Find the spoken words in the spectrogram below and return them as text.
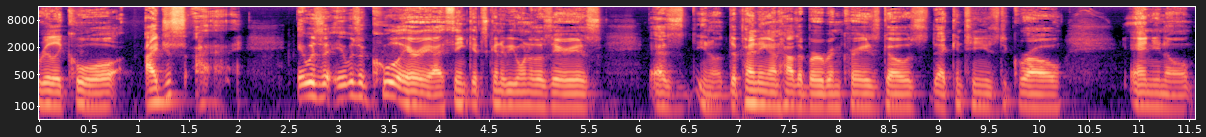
really cool. I just, I, it was a, it was a cool area. I think it's going to be one of those areas as you know, depending on how the bourbon craze goes, that continues to grow, and you know,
